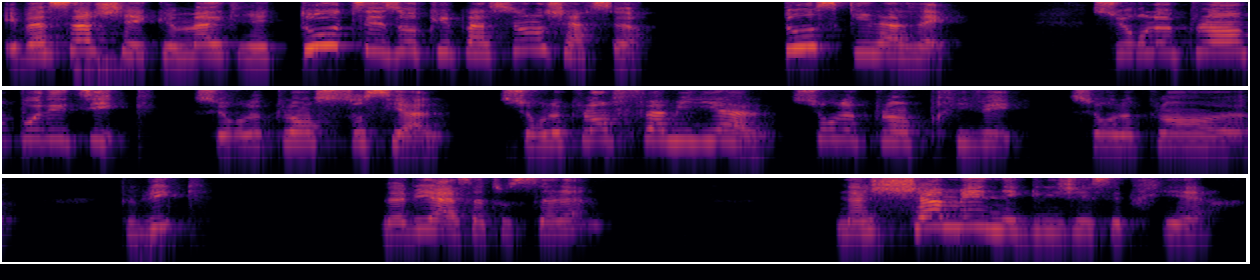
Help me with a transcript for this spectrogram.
Et bien, sachez que malgré toutes ses occupations, chères sœurs, tout ce qu'il avait sur le plan politique, sur le plan social, sur le plan familial, sur le plan privé, sur le plan euh, public, Nabi salam n'a jamais négligé ses prières.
